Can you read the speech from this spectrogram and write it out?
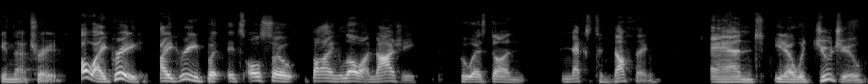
in that trade. Oh, I agree. I agree, but it's also buying low on Najee, who has done next to nothing. And, you know, with Juju,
